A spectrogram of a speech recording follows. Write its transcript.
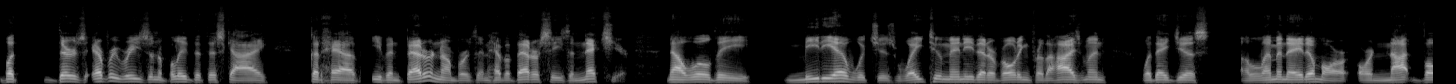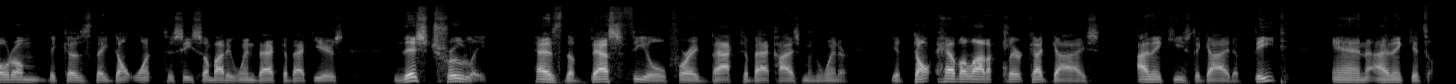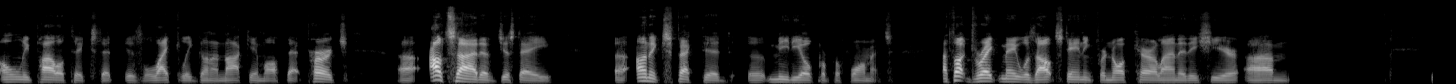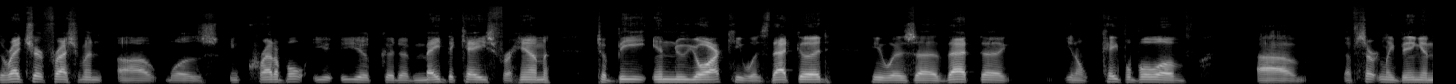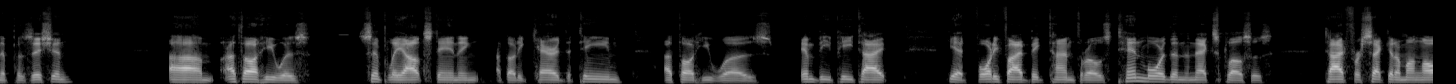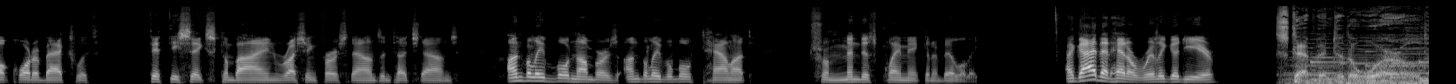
But there's every reason to believe that this guy could have even better numbers and have a better season next year. Now, will the media, which is way too many that are voting for the Heisman, will they just eliminate him or or not vote him because they don't want to see somebody win back to back years? This truly has the best feel for a back to back Heisman winner. You don't have a lot of clear cut guys. I think he's the guy to beat And I think it's only politics that is likely going to knock him off that perch uh, outside of just a uh, unexpected uh, mediocre performance. I thought Drake Maye was outstanding for North Carolina this year. Um, the redshirt freshman uh, was incredible. You, you could have made the case for him to be in New York. He was that good. He was uh, that uh, you know capable of uh, of certainly being in the position. Um, I thought he was simply outstanding. I thought he carried the team. I thought he was MVP type. He had 45 big time throws, 10 more than the next closest, tied for second among all quarterbacks with 56 combined rushing first downs and touchdowns. Unbelievable numbers, unbelievable talent, tremendous playmaking ability. A guy that had a really good year. Step into the world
